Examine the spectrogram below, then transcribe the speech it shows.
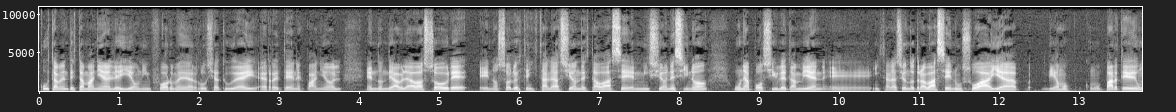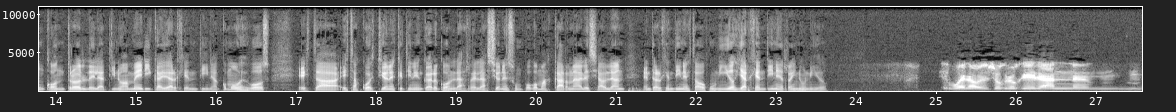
justamente esta mañana leía un informe de Russia Today, RT en español, en donde hablaba sobre eh, no solo esta instalación de esta base en Misiones, sino una posible también eh, instalación de otra base en Ushuaia, digamos, como parte de un control de Latinoamérica y de Argentina. ¿Cómo ves vos esta, estas cuestiones que tienen que ver con las relaciones un poco más carnales, se hablan, entre Argentina y Estados Unidos y Argentina y Reino Unido? Bueno, yo creo que eran eh,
